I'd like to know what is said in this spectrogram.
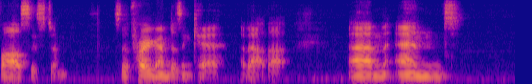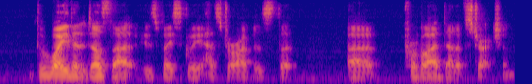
file system. So the program doesn't care about that. Um, and the way that it does that is basically it has drivers that uh, provide that abstraction.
